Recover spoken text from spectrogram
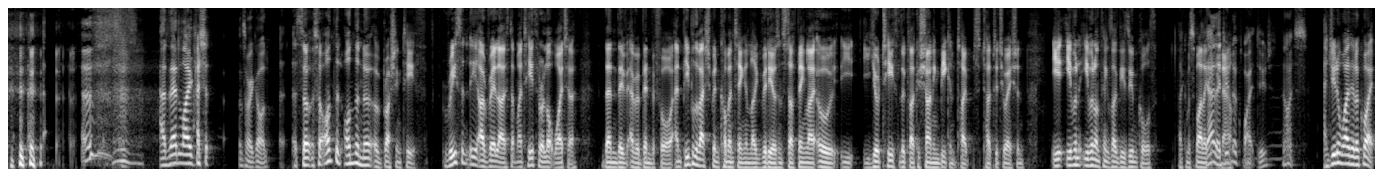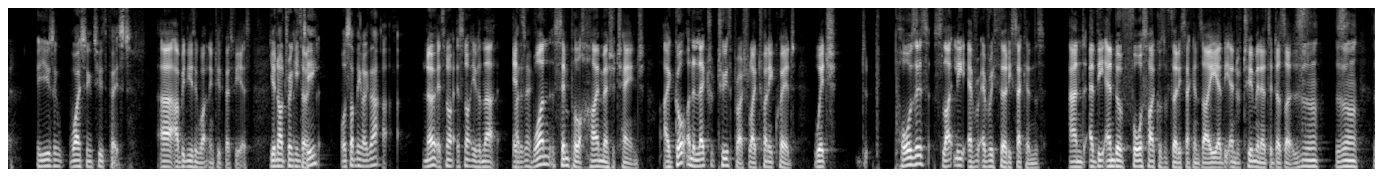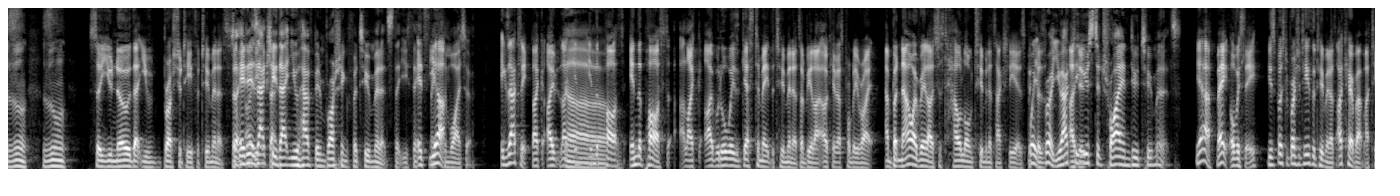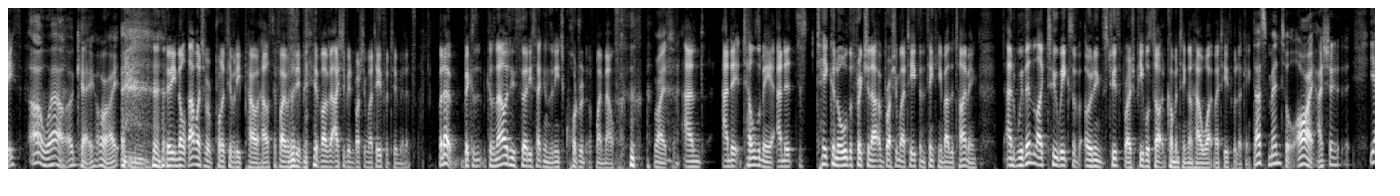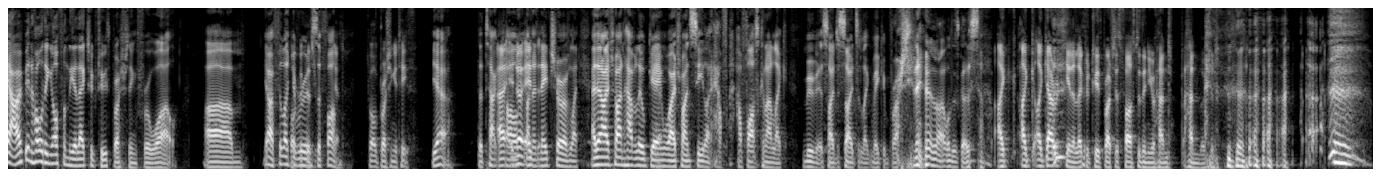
and then like, I should- sorry, go on. So, so on the on the note of brushing teeth, recently I've realized that my teeth are a lot whiter than they've ever been before, and people have actually been commenting in like videos and stuff, being like, "Oh, y- your teeth look like a shining beacon" type type situation. E- even even on things like these Zoom calls, like I'm smiling. Yeah, they do now. look white, dude. Nice. And do you know why they look white? Are you using whitening toothpaste? Uh, I've been using whitening toothpaste for years. You're not drinking So- tea or something like that? No, it's not. It's not even that. It's one simple high measure change. I got an electric toothbrush for like twenty quid, which d- pauses slightly every every thirty seconds, and at the end of four cycles of thirty seconds, i.e., at the end of two minutes, it does a zzz, zzz, zzz, zzz. So you know that you've brushed your teeth for two minutes. so the it is actually that you have been brushing for two minutes that you think It's- makes yeah. them whiter. Exactly. Like I like in, in the past. In the past, like I would always guesstimate the two minutes. I'd be like, okay, that's probably right. Uh, But now I realize just how long two minutes actually is. Wait, bro, you actually used to try and do two minutes. Yeah, mate. Obviously, you're supposed to brush your teeth for two minutes. I care about my teeth. Oh wow, okay, all right. really not that much of a productivity powerhouse if I've been, if I've actually been brushing my teeth for two minutes. But no, because because now I do 30 seconds in each quadrant of my mouth. Right. and and it tells me, and it's taken all the friction out of brushing my teeth and thinking about the timing. And within like two weeks of owning this toothbrush, people started commenting on how white my teeth were looking. That's mental. All right, I should. Yeah, I've been holding off on the electric toothbrush thing for a while. Um, yeah, I feel like Well, it ruins because- the fun. yeah. Well, brushing your teeth. Yeah. The tactile no, kind of nature of like, and then I try and have a little game where I try and see like how how fast can I like move it, so I decide to like make it brush, you know, like all this kind of stuff. I, I, I guarantee an electric toothbrush is faster than your hand hand motion.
